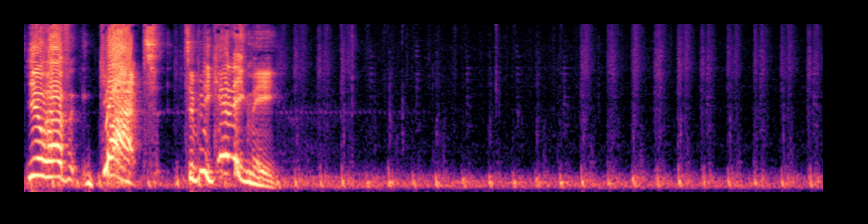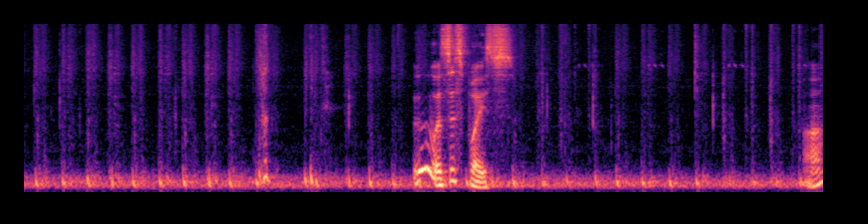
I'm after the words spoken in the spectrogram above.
You have got to be kidding me! Ooh, what's this place? Huh?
